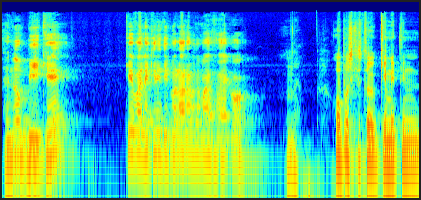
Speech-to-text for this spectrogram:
Ενώ μπήκε και έβαλε εκείνη την κολάρα με το μαθηματικό. Όπως και, και με την.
